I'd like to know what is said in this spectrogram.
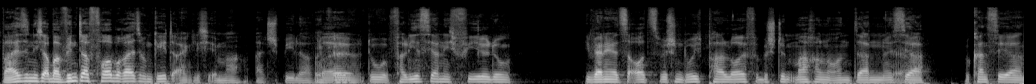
Weiß ich nicht, aber Wintervorbereitung geht eigentlich immer als Spieler, weil du verlierst ja nicht viel, du die werden ja jetzt auch zwischendurch paar Läufe bestimmt machen und dann ist ja, du kannst dir ja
